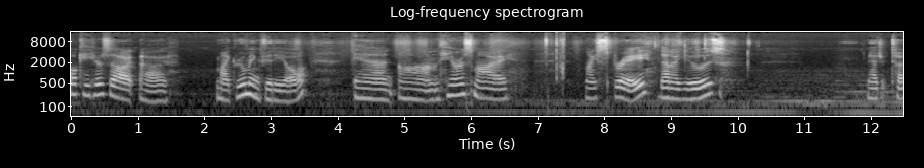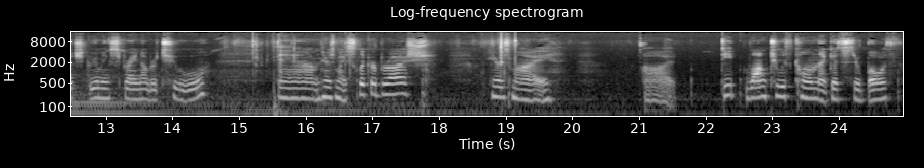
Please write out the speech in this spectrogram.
Okay, here's uh, uh, my grooming video, and um, here's my my spray that I use. Magic Touch Grooming Spray number two. And here's my slicker brush. Here's my uh, deep long tooth comb that gets through both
